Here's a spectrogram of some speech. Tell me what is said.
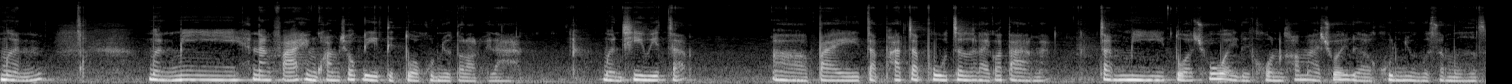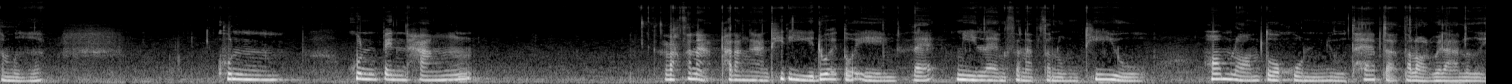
เหมือน เหมือนมีนางฟ้าแห่งความโชคดีติดตัวคุณอยู่ตลอดเวลา เหมือนชีวิตจะไปจับพัดจับภูเจออะไรก็ตามอะจะมีตัวช่วยหรือคนเข้ามาช่วยเหลือคุณอยู่เสมอเสมอ คุณคุณเป็นทั้งลักษณะพลังงานที่ดีด้วยตัวเอง และมีแรงสนับสนุนที่อยู่ห้อมล้อมตัวคุณอยู่แทบจะตลอดเวลาเลย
